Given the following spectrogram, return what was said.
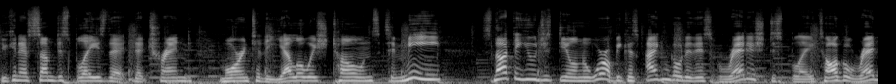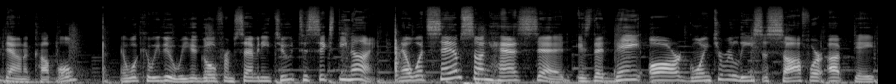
You can have some displays that, that trend more into the yellowish tones. To me, it's not the hugest deal in the world because I can go to this reddish display, toggle red down a couple, and what can we do? We could go from 72 to 69. Now, what Samsung has said is that they are going to release a software update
